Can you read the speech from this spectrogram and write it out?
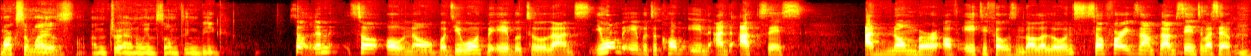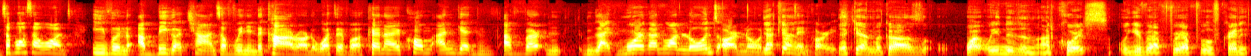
maximize and try and win something big. So, me, so, oh no, but you won't be able to, Lance, you won't be able to come in and access a number of $80,000 loans. So, for example, I'm saying to myself, mm. suppose I want even a bigger chance of winning the car or whatever. Can I come and get a ver- like more than one loans or no? That's not encouraged. You can because what we did in, at courts, we give you a pre-approved credit.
